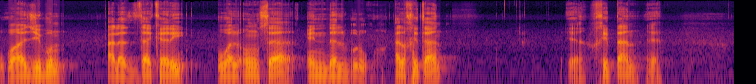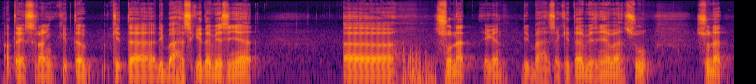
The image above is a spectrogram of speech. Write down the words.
wajibun 'ala dzakari wal unsa 'inda al-bulugh. Al-khitan ya, khitan ya. Atau yang sering kita kita dibahas kita biasanya uh, sunat ya kan di bahasa kita biasanya apa su sunat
